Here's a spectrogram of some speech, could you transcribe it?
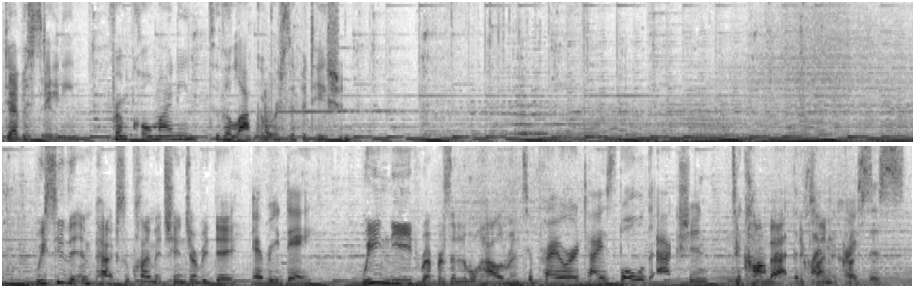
devastating, devastating from coal mining to the lack of precipitation. We see the impacts of climate change every day. Every day. We need Representative O'Halleran to prioritize bold action to, to combat, combat, the, the climate, climate crisis. crisis.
